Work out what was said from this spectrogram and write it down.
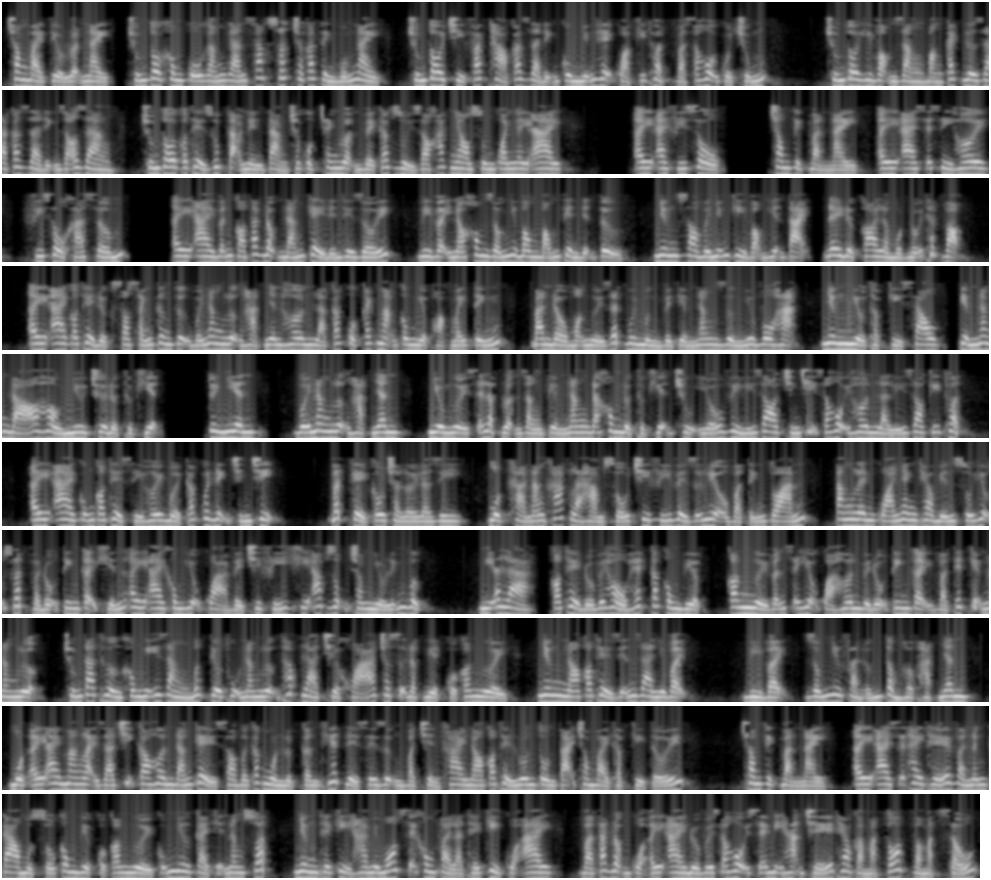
Trong bài tiểu luận này, chúng tôi không cố gắng gán xác suất cho các tình huống này, chúng tôi chỉ phát thảo các giả định cùng những hệ quả kỹ thuật và xã hội của chúng. Chúng tôi hy vọng rằng bằng cách đưa ra các giả định rõ ràng, chúng tôi có thể giúp tạo nền tảng cho cuộc tranh luận về các rủi ro khác nhau xung quanh AI. AI phí sổ. Trong kịch bản này, AI sẽ xì hơi, phí sổ khá sớm. AI vẫn có tác động đáng kể đến thế giới, vì vậy nó không giống như bong bóng tiền điện tử, nhưng so với những kỳ vọng hiện tại, đây được coi là một nỗi thất vọng. AI có thể được so sánh tương tự với năng lượng hạt nhân hơn là các cuộc cách mạng công nghiệp hoặc máy tính. Ban đầu mọi người rất vui mừng về tiềm năng dường như vô hạn, nhưng nhiều thập kỷ sau, tiềm năng đó hầu như chưa được thực hiện. Tuy nhiên, với năng lượng hạt nhân, nhiều người sẽ lập luận rằng tiềm năng đã không được thực hiện chủ yếu vì lý do chính trị xã hội hơn là lý do kỹ thuật. AI cũng có thể xì hơi bởi các quyết định chính trị. Bất kể câu trả lời là gì, một khả năng khác là hàm số chi phí về dữ liệu và tính toán, tăng lên quá nhanh theo biến số hiệu suất và độ tin cậy khiến AI không hiệu quả về chi phí khi áp dụng trong nhiều lĩnh vực. Nghĩa là, có thể đối với hầu hết các công việc, con người vẫn sẽ hiệu quả hơn về độ tin cậy và tiết kiệm năng lượng. Chúng ta thường không nghĩ rằng mức tiêu thụ năng lượng thấp là chìa khóa cho sự đặc biệt của con người, nhưng nó có thể diễn ra như vậy. Vì vậy, giống như phản ứng tổng hợp hạt nhân, một AI mang lại giá trị cao hơn đáng kể so với các nguồn lực cần thiết để xây dựng và triển khai nó có thể luôn tồn tại trong vài thập kỷ tới. Trong kịch bản này, AI sẽ thay thế và nâng cao một số công việc của con người cũng như cải thiện năng suất, nhưng thế kỷ 21 sẽ không phải là thế kỷ của ai, và tác động của AI đối với xã hội sẽ bị hạn chế theo cả mặt tốt và mặt xấu.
